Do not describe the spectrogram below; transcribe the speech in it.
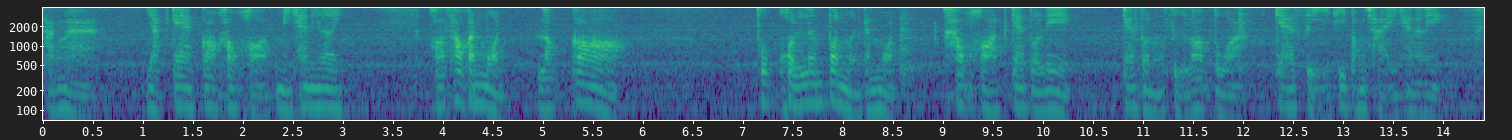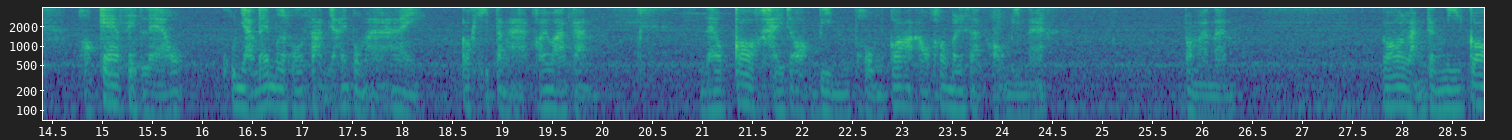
ทักมา อยากแก้ก็เข้าคอร์สมีแค่นี้เลย คอร์สเท่ากันหมด แล้วก็ทุกคนเริ่มต้นเหมือนกันหมด เข้าคอร์สแก้ตัวเลข แก้ตัวหนังสือรอบตัว แก้สีที่ต้องใช้แค่นั้นเอง พอแก้เสร็จแล้ว คุณอยากได้เบอร์โทรศัพท์อยากให้ผมหาให้ ก็คิดต่างหากค่อยว่ากัน แล้วก็ใครจะออกบิน ผมก็เอาเข้าบริษัทออกบินนะ ประมาณนั้น ก็หลังจากนี้ก็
